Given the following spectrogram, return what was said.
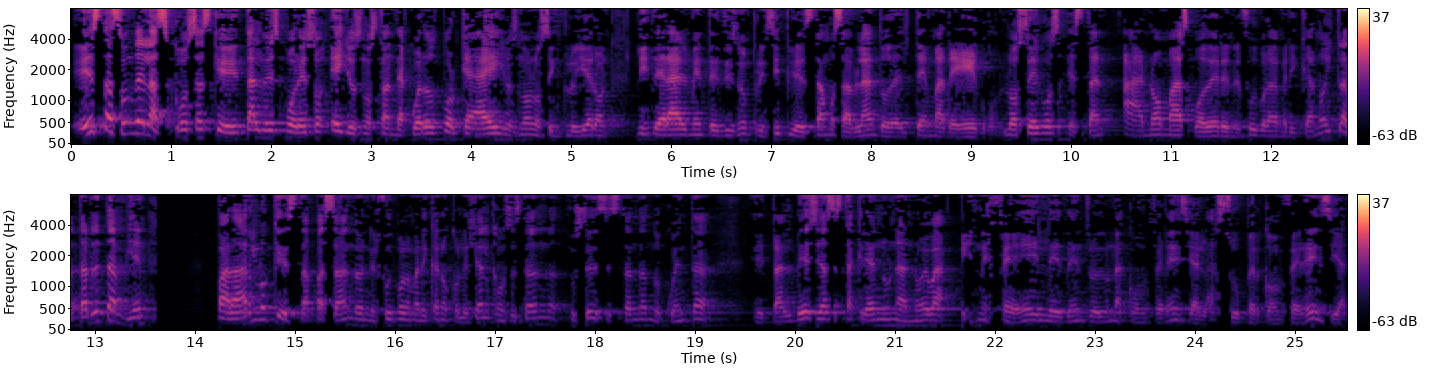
estas son de las cosas que tal vez por eso ellos no están de acuerdo, porque a ellos no los incluyeron literalmente desde un principio. Estamos hablando del tema de ego. Los egos están a no más poder en el fútbol americano y tratar de también parar lo que está pasando en el fútbol americano colegial. Como ustedes se están dando cuenta, eh, tal vez ya se está creando una nueva NFL dentro de una conferencia, la superconferencia.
